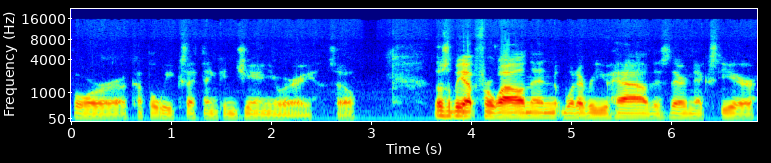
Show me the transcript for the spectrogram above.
for a couple weeks, I think, in January. So those will be up for a while, and then whatever you have is there next year.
